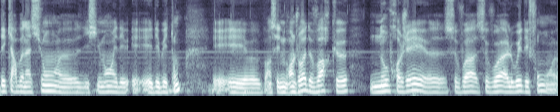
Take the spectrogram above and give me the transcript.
décarbonation des ciments et des, et, et des bétons. Et, et, bon, c'est une grande joie de voir que nos projets euh, se voient se voient allouer des fonds. euh.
